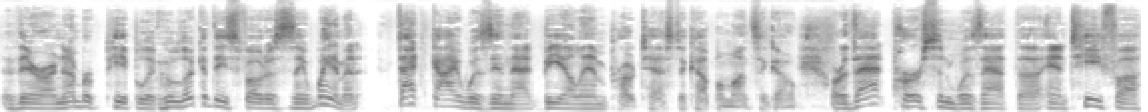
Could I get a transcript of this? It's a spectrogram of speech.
there are a number of people who look at these photos and say, wait a minute, that guy was in that BLM protest a couple months ago, or that person was at the Antifa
